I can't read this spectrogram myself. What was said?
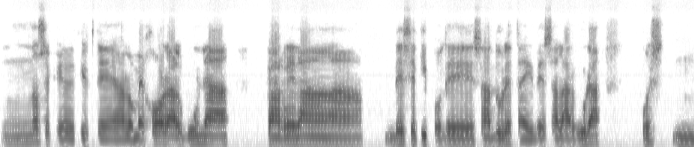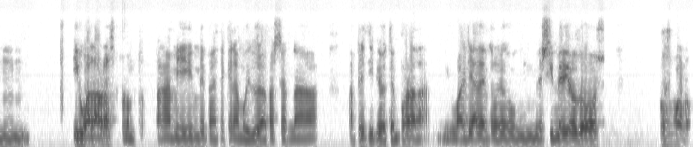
no sé qué decirte, a lo mejor alguna carrera de ese tipo, de esa dureza y de esa largura, pues mm, igual ahora es pronto. Para mí me parece que era muy dura para serla a principio de temporada. Igual ya dentro de un mes y medio o dos, pues bueno,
